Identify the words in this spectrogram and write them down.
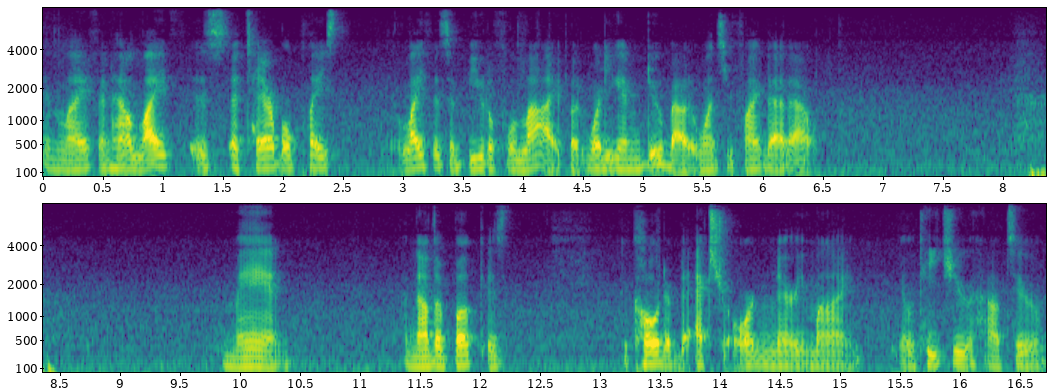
in life, and how life is a terrible place. Life is a beautiful lie, but what are you going to do about it once you find that out? Man, another book is the code of the extraordinary mind. It'll teach you how to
